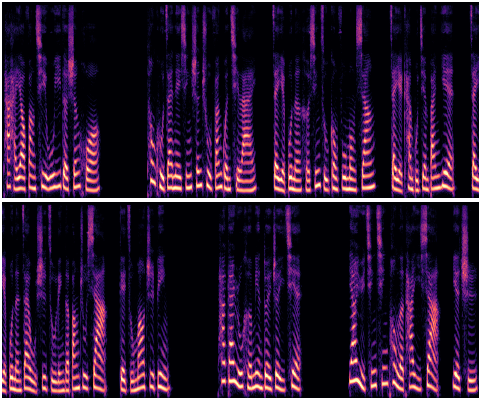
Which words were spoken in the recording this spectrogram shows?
他还要放弃巫医的生活。痛苦在内心深处翻滚起来，再也不能和星族共赴梦乡。再也看不见斑叶，再也不能在武士祖灵的帮助下给族猫治病。他该如何面对这一切？鸦羽轻轻碰了他一下，叶池。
